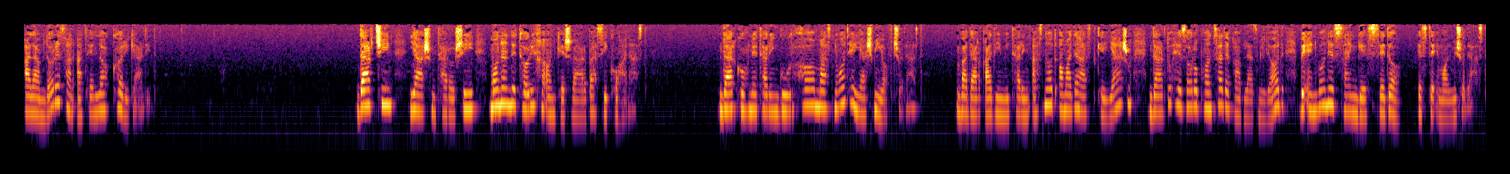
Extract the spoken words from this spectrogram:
علمدار صنعت لاککاری گردید. در چین یشم تراشی مانند تاریخ آن کشور بسی کهن است در کهنه ترین گورها مصنوعات یشمی یافت شده است و در قدیمی ترین اسناد آمده است که یشم در 2500 قبل از میلاد به عنوان سنگ صدا استعمال می شده است.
